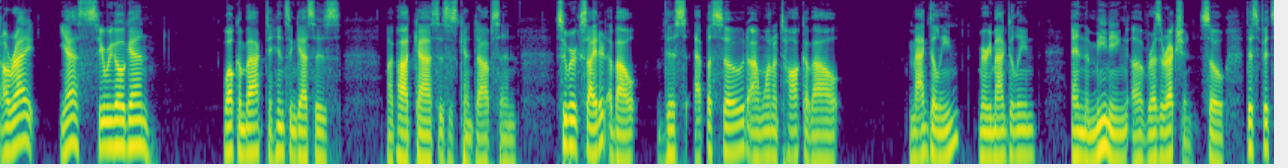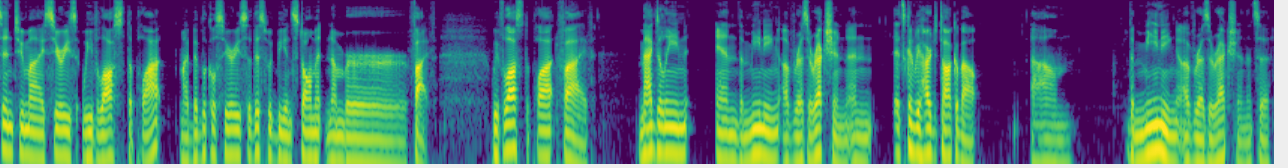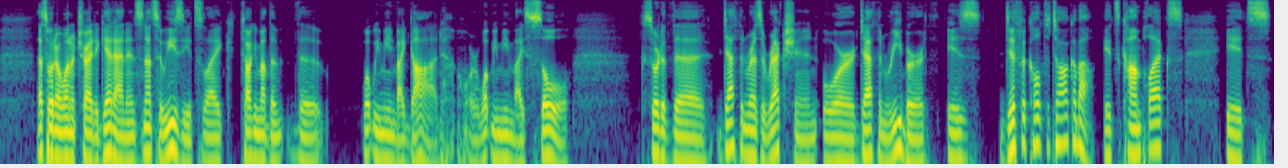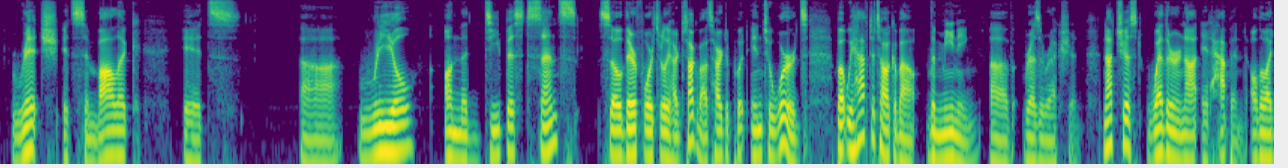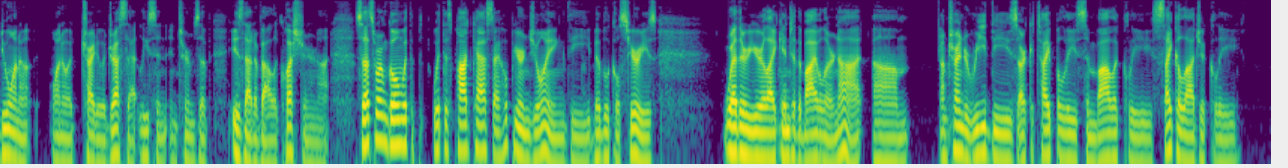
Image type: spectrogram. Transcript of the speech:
All right. Yes, here we go again. Welcome back to Hints and Guesses, my podcast. This is Kent Dobson. Super excited about this episode. I want to talk about Magdalene, Mary Magdalene, and the meaning of resurrection. So, this fits into my series, We've Lost the Plot, my biblical series. So, this would be installment number five. We've Lost the Plot five Magdalene and the meaning of resurrection. And it's going to be hard to talk about um, the meaning of resurrection. That's a that's what I want to try to get at, and it's not so easy. It's like talking about the the what we mean by God or what we mean by soul. Sort of the death and resurrection or death and rebirth is difficult to talk about. It's complex, it's rich, it's symbolic, it's uh, real on the deepest sense so therefore it's really hard to talk about. It's hard to put into words. But we have to talk about the meaning of resurrection, not just whether or not it happened. Although I do want to want to try to address that, at least in, in terms of is that a valid question or not. So that's where I'm going with the, with this podcast. I hope you're enjoying the biblical series, whether you're like into the Bible or not. Um, I'm trying to read these archetypally, symbolically, psychologically,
